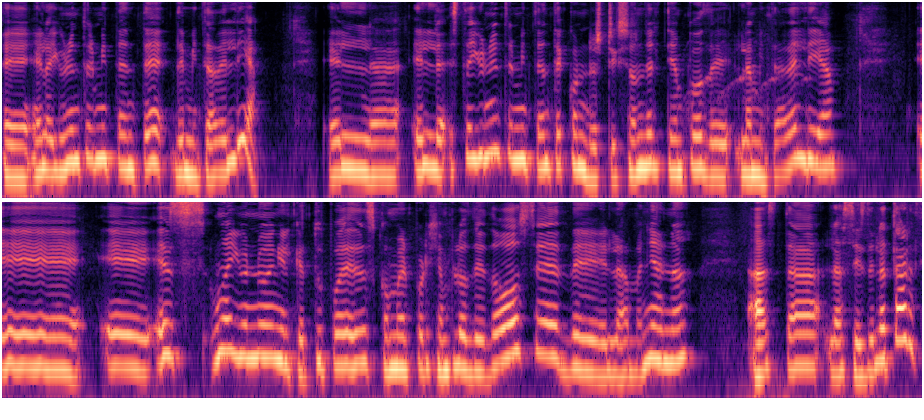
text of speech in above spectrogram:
eh, el ayuno intermitente de mitad del día. El, el- este ayuno intermitente con restricción del tiempo de la mitad del día eh, eh, es un ayuno en el que tú puedes comer, por ejemplo, de 12 de la mañana hasta las 6 de la tarde.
